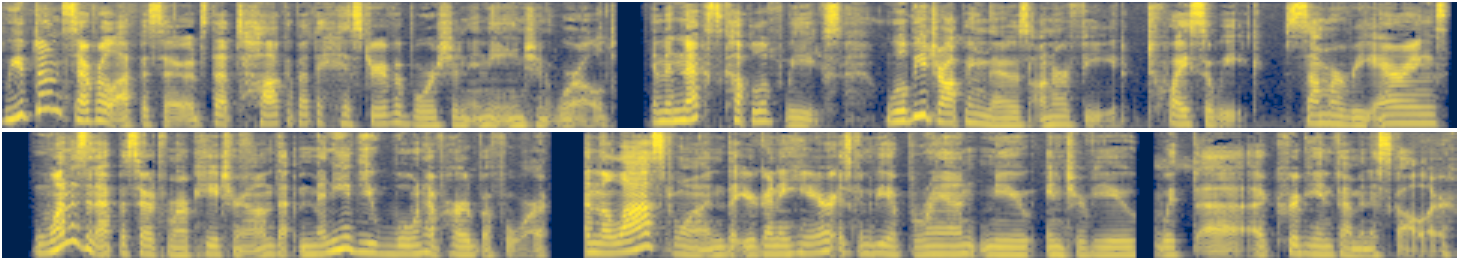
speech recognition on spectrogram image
We've done several episodes that talk about the history of abortion in the ancient world. In the next couple of weeks, we'll be dropping those on our feed twice a week. Some are re airings. One is an episode from our Patreon that many of you won't have heard before. And the last one that you're going to hear is going to be a brand new interview with uh, a Caribbean feminist scholar.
